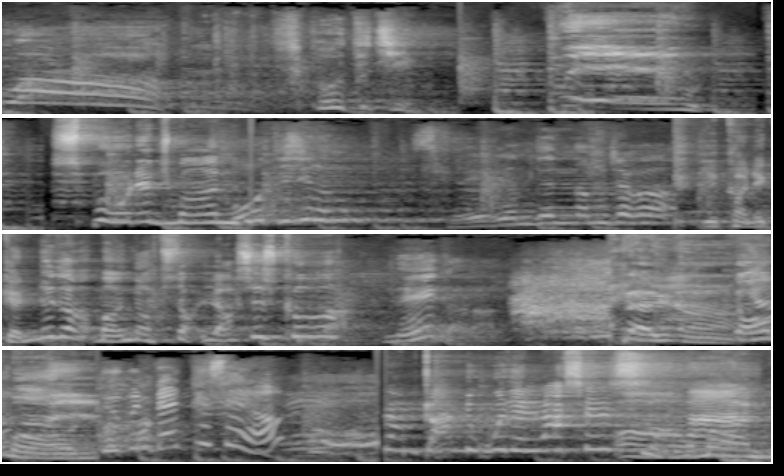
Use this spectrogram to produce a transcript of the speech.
와 스포렌즈만. 어디지는? 뭐 세련된 남자가. 이칸에 겟니다 만나자 라스스카. 내가. 벨라 까먼 두분 다 타세요. I'm gone with the lasses 어, man.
